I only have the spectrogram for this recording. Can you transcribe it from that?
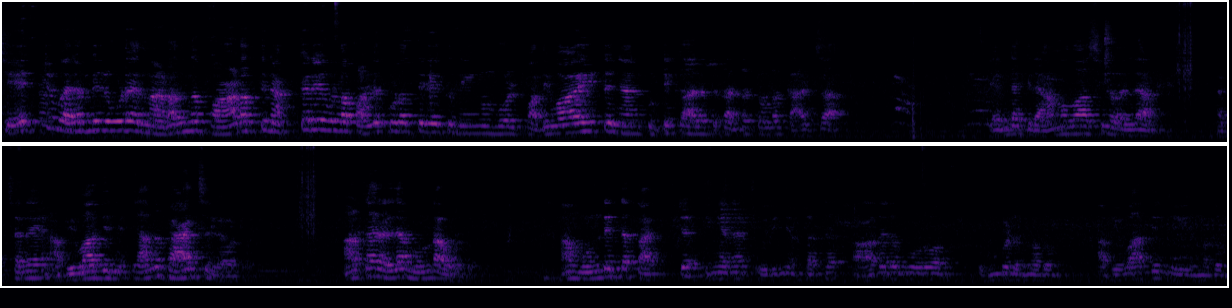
ചേറ്റുവരമ്പിലൂടെ നടന്ന് പാടത്തിനക്കരെയുള്ള പള്ളിക്കൂടത്തിലേക്ക് നീങ്ങുമ്പോൾ പതിവായിട്ട് ഞാൻ കുട്ടിക്കാലത്ത് കണ്ടിട്ടുള്ള കാഴ്ച എന്റെ ഗ്രാമവാസികളെല്ലാം അച്ഛനെ അഭിവാദ്യം അന്ന് ഫാൻസ് ഇല്ല ആൾക്കാരെല്ലാം മുണ്ടാ കൊടുത്തു ആ മുണ്ടിന്റെ തറ്റ് ഇങ്ങനെ ഉരിഞ്ഞിട്ടിട്ട് ആദരപൂർവം കുമ്പിടുന്നതും അഭിവാദ്യം ചെയ്യുന്നതും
